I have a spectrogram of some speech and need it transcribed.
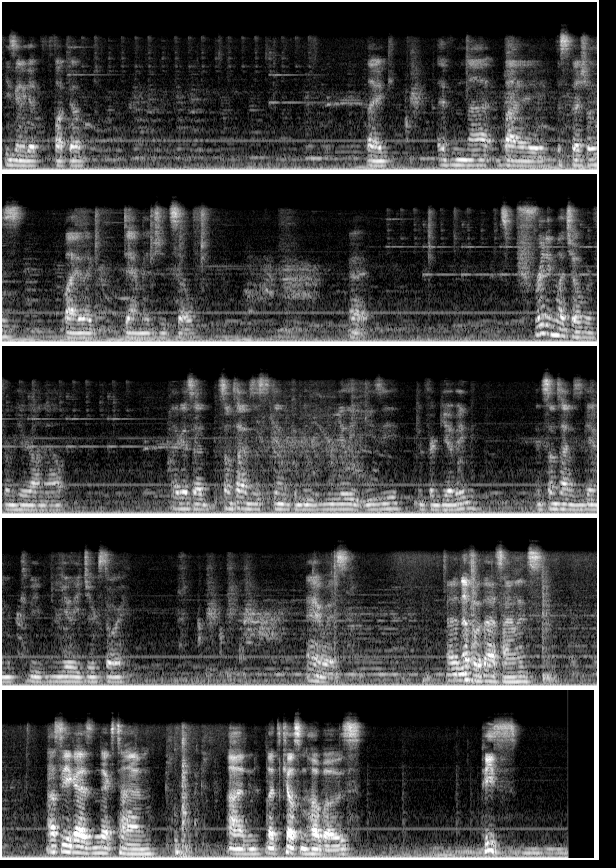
he's gonna get fucked up. Like, if not by the specials, by like damage itself. Alright. Pretty much over from here on out. Like I said, sometimes this game can be really easy and forgiving, and sometimes the game can be really jerk story. Anyways, enough with that silence. I'll see you guys next time on Let's Kill Some Hobos. Peace.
